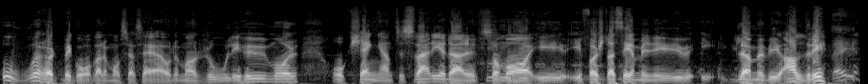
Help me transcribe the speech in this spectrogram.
oerhört begåvade måste jag säga och de har rolig humor och kängan till Sverige där som var i, i första semin glömmer vi ju aldrig. Nej.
